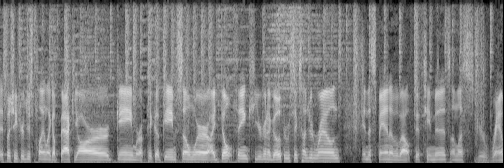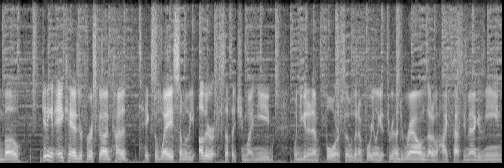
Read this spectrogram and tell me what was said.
especially if you're just playing like a backyard game or a pickup game somewhere. I don't think you're gonna go through 600 rounds in the span of about 15 minutes unless you're Rambo. Getting an AK as your first gun kind of takes away some of the other stuff that you might need when you get an M4. So with an M4 you only get 300 rounds out of a high capacity magazine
